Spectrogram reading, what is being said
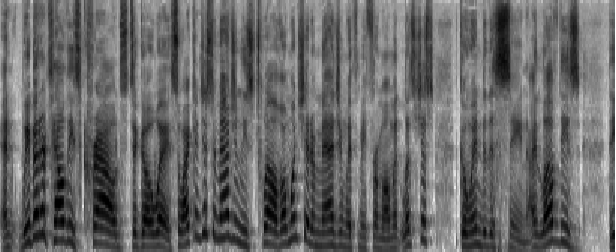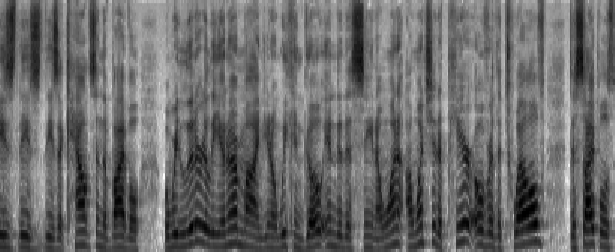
And we better tell these crowds to go away. So I can just imagine these 12. I want you to imagine with me for a moment. Let's just go into this scene. I love these, these, these, these accounts in the Bible where we literally, in our mind, you know, we can go into this scene. I want, I want you to peer over the 12 disciples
